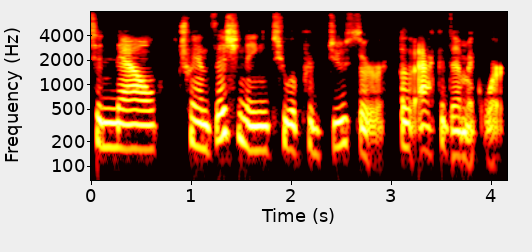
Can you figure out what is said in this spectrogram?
to now transitioning to a producer of academic work.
